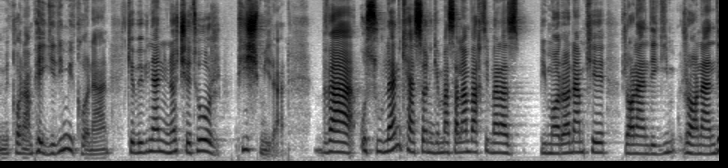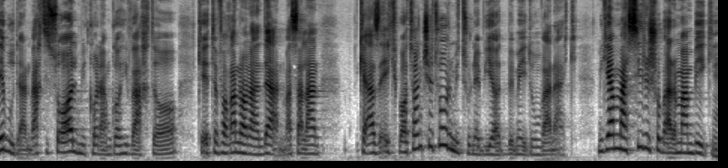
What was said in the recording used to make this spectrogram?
می‌کنن پیگیری می‌کنن که ببینن اینا چطور پیش میرن. و اصولا کسانی که مثلا وقتی من از بیمارانم که رانندگی راننده بودن وقتی سوال می‌کنم گاهی وقتا که اتفاقا راننده مثلا که از اکباتان چطور می‌تونه بیاد به میدون ونک؟ میگم مسیرش رو برای من بگی.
